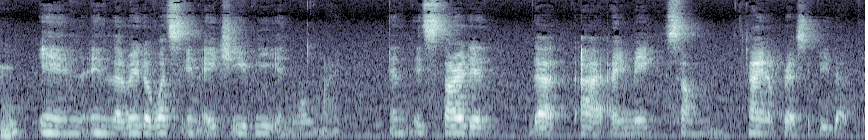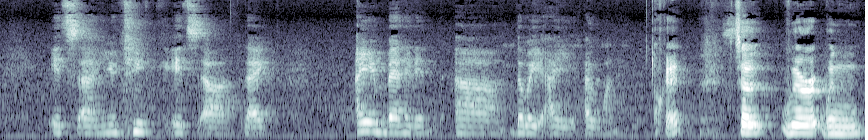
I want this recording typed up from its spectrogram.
mm-hmm. in in Laredo. What's in HEB in Walmart and it started that uh, I make some kind of recipe that it's uh, unique. It's uh, like I invented it uh, the way I, I want it. Okay, yes. so we're when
